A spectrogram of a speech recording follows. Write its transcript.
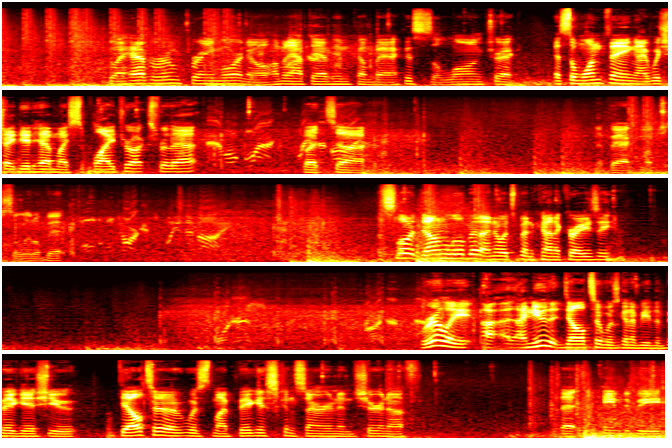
Do I have room for any more? No, I'm gonna have to have him come back. This is a long trek. That's the one thing I wish I did have my supply trucks for that. But, uh... I'm gonna back him up just a little bit. Let's slow it down a little bit. I know it's been kind of crazy. Really, I, I knew that Delta was going to be the big issue. Delta was my biggest concern, and sure enough, that came to be.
